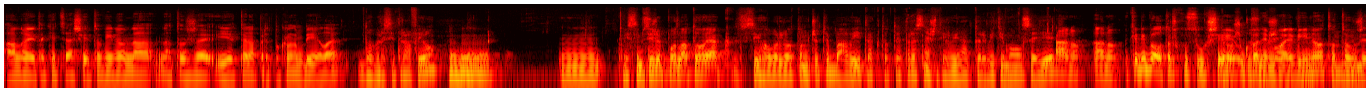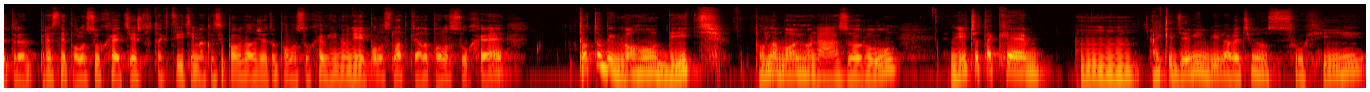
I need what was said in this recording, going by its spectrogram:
áno, je také ťažšie to víno na, na to, že je teda predpokladám biele. Dobre si trafil. Mm. Myslím si, že podľa toho, jak si hovoril o tom, čo ťa baví, tak toto je presne štýl vína, ktorý by ti mohol sedieť. Áno, áno. Keby bolo trošku suchšie, trošku úplne suchšie, moje víno. Toto mm-hmm. už je teda presne polosuché. Tiež to tak cítim, ako si povedal, že je to polosuché víno. Nie je polosladké, ale polosuché. Toto by mohol byť, podľa môjho názoru, niečo také... Hmm, aj keď devín býva väčšinou suchý,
